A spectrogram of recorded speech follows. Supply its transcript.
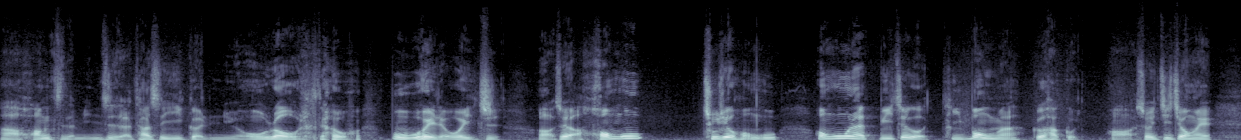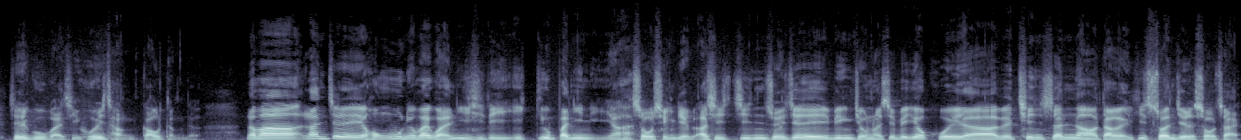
啊，皇子的名字啊，它是一个牛肉的部位的位置啊，所以红屋出现红屋，红屋呢比这个 T 泵啊更加贵啊，所以这种呢，这个牛排是非常高等的。那么咱这个红屋牛排馆，伊是伫一九八一年啊所成立，也是真侪这个民众啊，是要约会啦，要庆生啊，大家去选这个所在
